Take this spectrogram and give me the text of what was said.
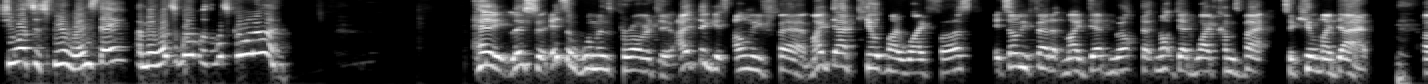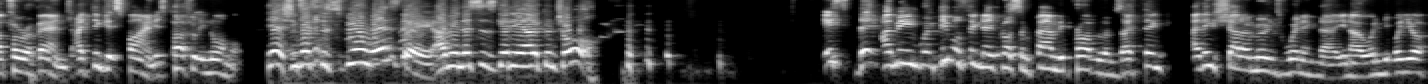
She wants to spear Wednesday. I mean, what's what, what's going on? Hey, listen, it's a woman's prerogative. I think it's only fair. My dad killed my wife first. It's only fair that my dead not, that not dead wife comes back to kill my dad uh, for revenge. I think it's fine. It's perfectly normal. Yeah, she wants to spear Wednesday. I mean, this is getting out of control. It's they, I mean, when people think they've got some family problems, I think I think Shadow Moon's winning there. You know, when when your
